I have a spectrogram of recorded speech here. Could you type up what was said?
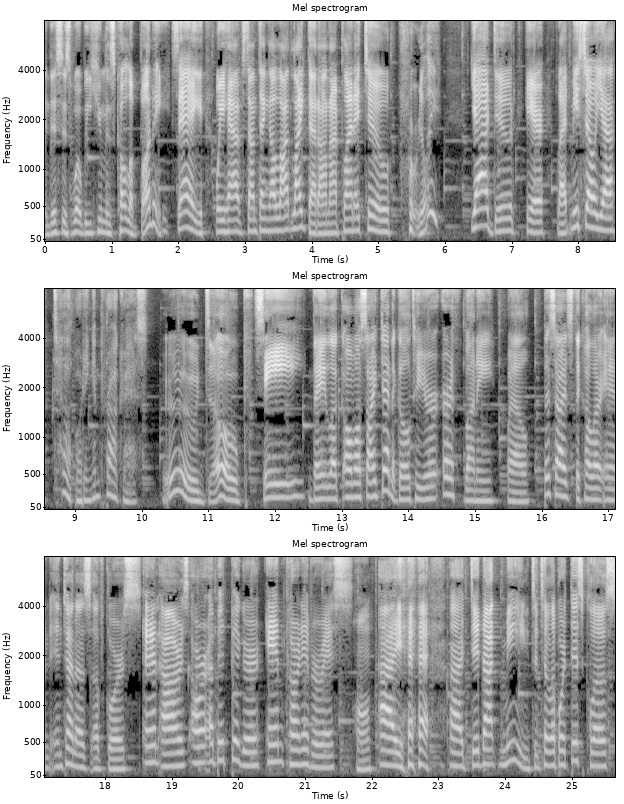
And this is what we humans call a bunny. Say, we have something a lot like that on our planet too. really? Yeah, dude. Here, let me show ya. Teleporting in progress. Ooh, dope. See? They look almost identical to your Earth bunny. Well, besides the color and antennas, of course. And ours are a bit bigger and carnivorous. Huh? I uh, did not mean to teleport this close.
